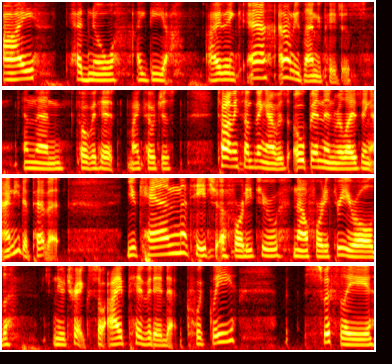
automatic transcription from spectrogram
I had no idea. I think, eh, I don't need landing pages. And then COVID hit. My coaches taught me something. I was open and realizing I need to pivot. You can teach a 42, now 43 year old new tricks. So I pivoted quickly, swiftly,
